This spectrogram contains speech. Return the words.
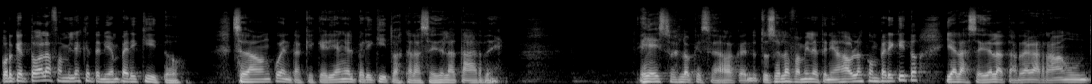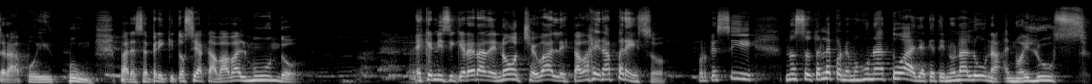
Porque todas las familias que tenían periquito se daban cuenta que querían el periquito hasta las 6 de la tarde. Eso es lo que se daba cuenta. Entonces la familia tenía aulas con periquito y a las 6 de la tarde agarraban un trapo y ¡pum! Para ese periquito se acababa el mundo. Es que ni siquiera era de noche, ¿vale? Estabas, era preso. Porque sí, nosotros le ponemos una toalla que tiene una luna, no hay luz.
